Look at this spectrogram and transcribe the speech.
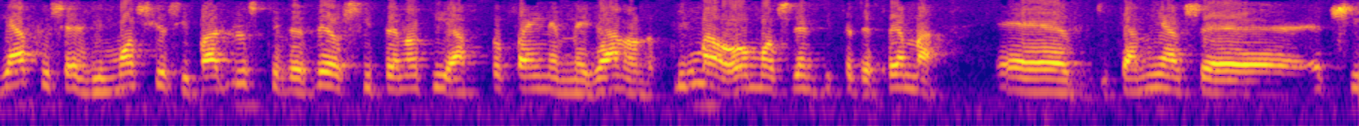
για τους ε, δημόσιους υπάλληλους και βεβαίως είπε ότι αυτό θα είναι μεγάλο πλήγμα, όμως δεν τίθεται θέμα ε, καμίας ε, έτσι,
